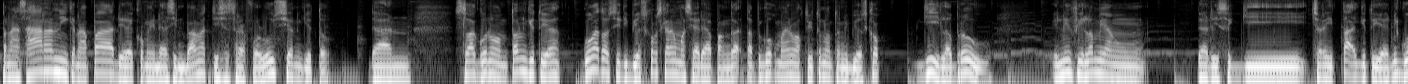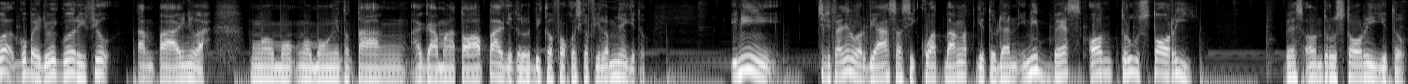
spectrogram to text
penasaran nih kenapa direkomendasin banget Jesus Revolution gitu. Dan setelah gue nonton gitu ya, gue gak tahu sih di bioskop sekarang masih ada apa enggak. Tapi gue kemarin waktu itu nonton di bioskop, gila bro. Ini film yang dari segi cerita gitu ya. Ini gue gue by the way gue review tanpa inilah ngomong ngomongin tentang agama atau apa gitu, lebih ke fokus ke filmnya gitu. Ini ceritanya luar biasa sih, kuat banget gitu dan ini based on true story based on true story gitu.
